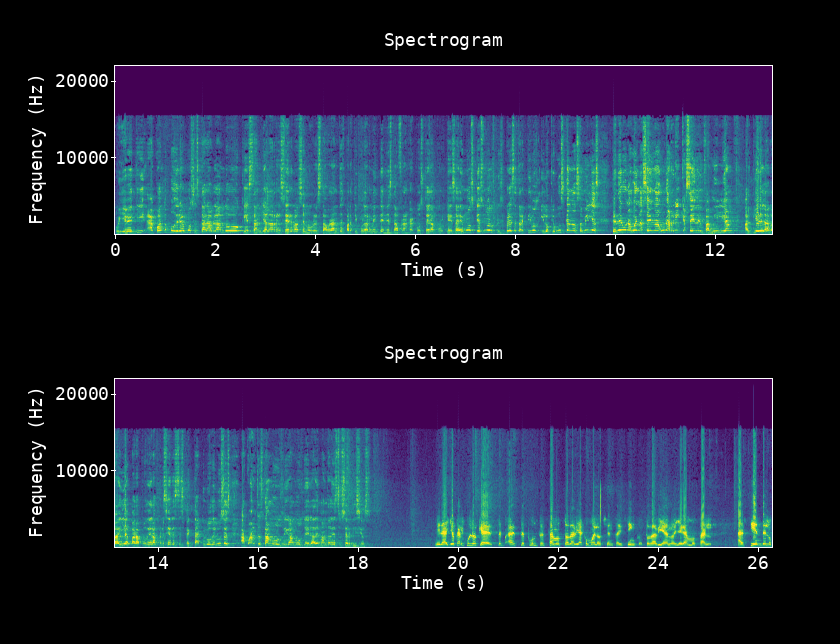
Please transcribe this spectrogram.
Oye, Betty, ¿a cuánto podríamos estar hablando que están ya las reservas en los restaurantes, particularmente en esta franja costera? Porque sabemos que es uno de los principales atractivos y lo que buscan las familias, tener una buena cena, una rica cena en familia al pie de la bahía para poder apreciar este espectáculo de luces. ¿A cuánto estamos, digamos, de la demanda de estos servicios? Mira, yo calculo que a este, a este punto estamos todavía como el 85, todavía no llegamos al, al 100 de lo,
